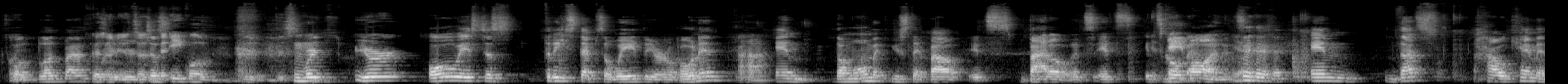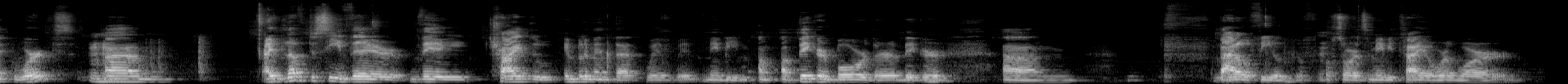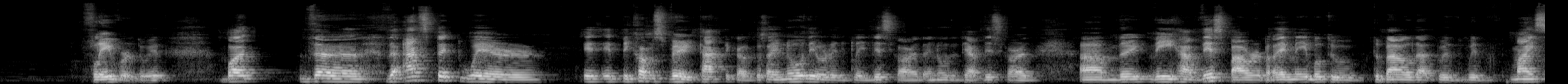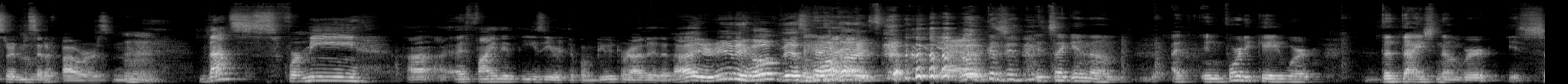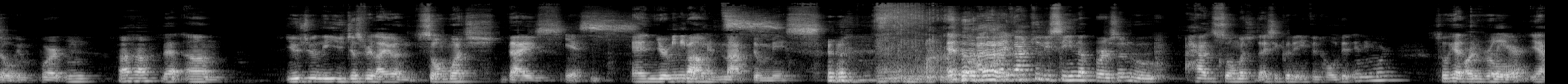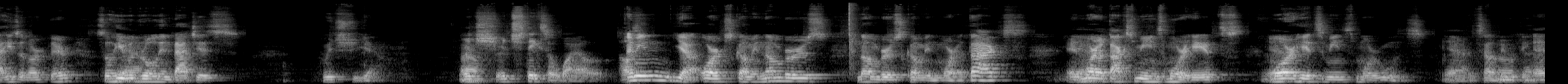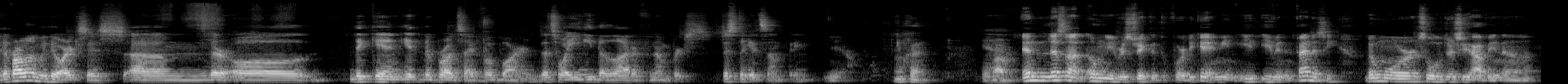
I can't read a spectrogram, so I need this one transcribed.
called Bloodbath, Because where it's you're just the equal. the- the- where you're always just three steps away to your opponent, Uh-huh. and the moment you step out, it's battle. It's it's it's, It's game on. It's- and that's how Kemet works. Mhm. Um, I'd love to see their they try to implement that with, with maybe a, a bigger board or a bigger um, battlefield of, of sorts. Maybe try a World War flavor to it, but the the aspect where it, it becomes very tactical because I know they already played this card. I know that they have this card. Um, they they have this power, but I'm able to to battle that with with my certain set of powers. Mhm. That's for me. Uh, I I find it easier to compute rather than I really hope this works. Yeah. because it, it's like in um I, in 40k where the dice number is so important uh huh. that um usually you just rely on so much dice Yes. and you're Mini bound buckets. not to miss. and I, I've actually seen a person who had so much dice he couldn't even hold it anymore. So he had to roll. player? Yeah, he's an orc player. So he Yeah. would roll in batches, which yeah. which which takes a while. I mean, yeah, orcs come in numbers. Numbers come in more attacks, and Yeah. more attacks means more hits. Yeah. More hits means more wounds. yeah. That's how they would Okay. think. Yeah, the problem with the orcs is um, they're all they can hit the broadside of a barn. That's why you need a lot of numbers just to hit something. Yeah. Okay. Yeah. Wow. And that's not only restricted to 40k. I mean, e- even in fantasy, the more soldiers you have in a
